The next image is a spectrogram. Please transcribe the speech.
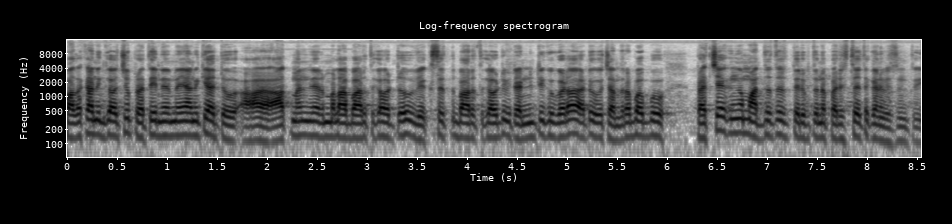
పథకానికి కావచ్చు ప్రతి నిర్ణయానికి అటు ఆ- ఆత్మ నిర్మల భారత్ కావచ్చు వికసిత్ భారత్ కావచ్చు వీటన్నిటికీ కూడా అటు చంద్రబాబు ప్రత్యేకంగా మద్దతు తెలుపుతున్న పరిస్థితి కనిపిస్తుంది.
